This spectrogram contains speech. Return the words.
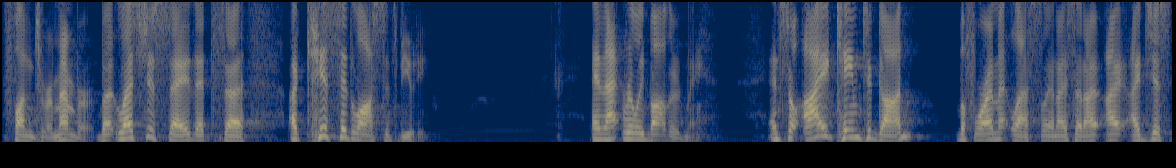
fun to remember. But let's just say that uh, a kiss had lost its beauty, and that really bothered me. And so I came to God before I met Leslie, and I said, I, I, I just,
